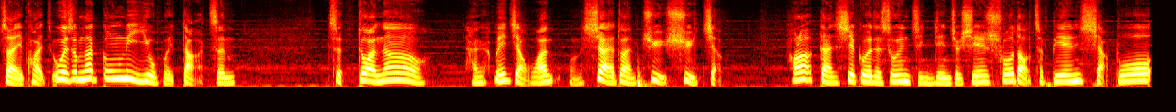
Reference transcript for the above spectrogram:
在一块？为什么他功力又会大增？这段呢还没讲完，我们下一段继续讲。好了，感谢各位的收听，今天就先说到这边，下播。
